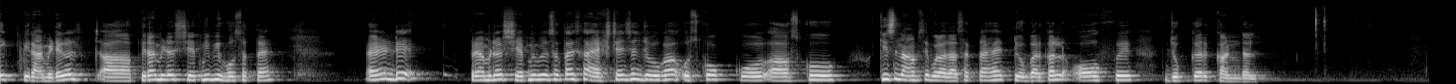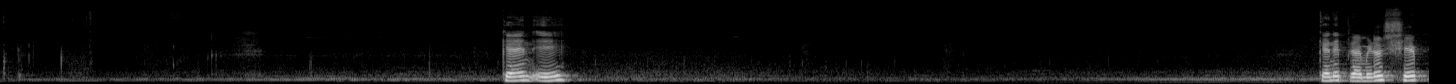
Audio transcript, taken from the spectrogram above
एक पिरामिडल पिरामिडल शेप में भी हो सकता है एंड पिरामिडल शेप में भी हो सकता है इसका एक्सटेंशन जो होगा उसको को, आ, उसको किस नाम से बोला जा सकता है tubercle of Zuckerkandl can a can a pyramidal shape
